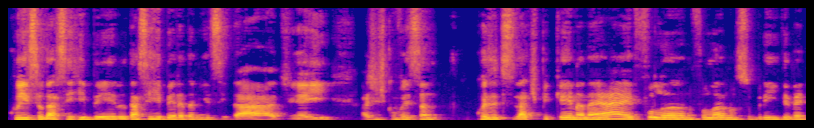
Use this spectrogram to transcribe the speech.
conheci o Darcy Ribeiro, o Darcy Ribeiro é da minha cidade, e aí a gente conversando, coisa de cidade pequena, né? Ah, fulano, fulano, sobrinho, entendeu?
